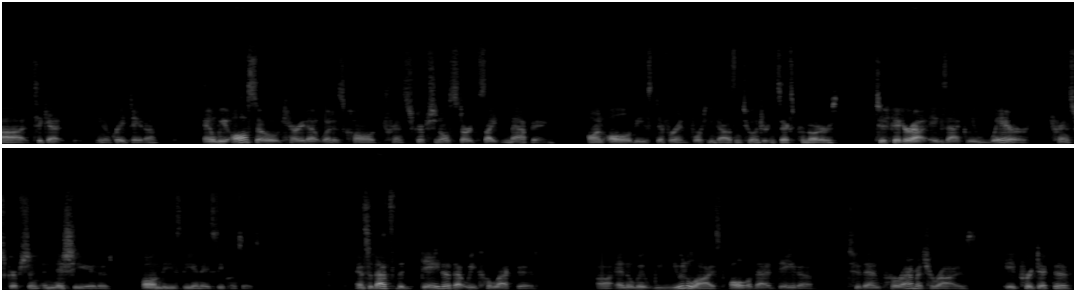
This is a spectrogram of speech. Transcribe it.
uh, to get, you know, great data. And we also carried out what is called transcriptional start site mapping on all of these different 14,206 promoters to figure out exactly where transcription initiated on these DNA sequences. And so that's the data that we collected. Uh, and then we, we utilized all of that data to then parameterize a predictive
